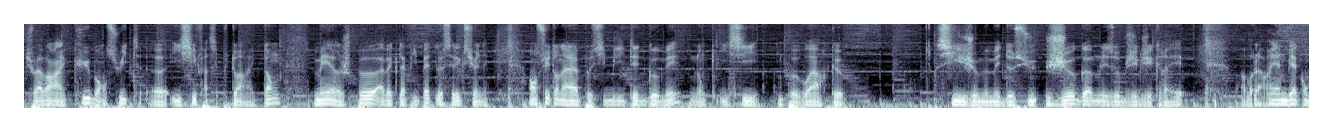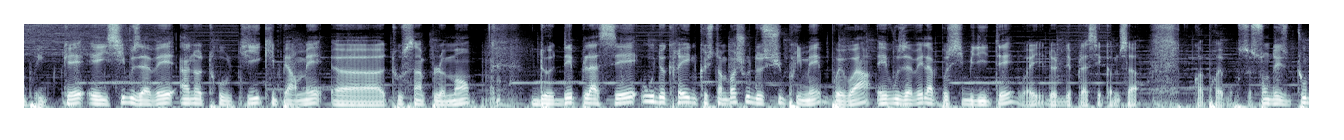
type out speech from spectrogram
je vais avoir un cube ensuite ici. Enfin, c'est plutôt un rectangle, mais je peux avec la pipette le sélectionner. Ensuite, on a la possibilité de gommer. Donc ici, on peut voir que si je me mets dessus, je gomme les objets que j'ai créés. Bah, voilà, rien de bien compliqué. Et ici, vous avez un autre outil qui permet euh, tout simplement de déplacer ou de créer une custom brush ou de supprimer, vous pouvez voir, et vous avez la possibilité, de le déplacer comme ça. Donc après, bon, ce sont des tools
